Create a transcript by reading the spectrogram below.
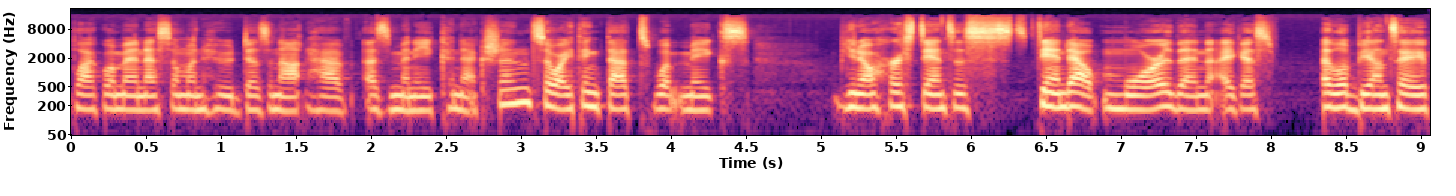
black woman, as someone who does not have as many connections. So I think that's what makes, you know, her stances stand out more than I guess I love Beyonce.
